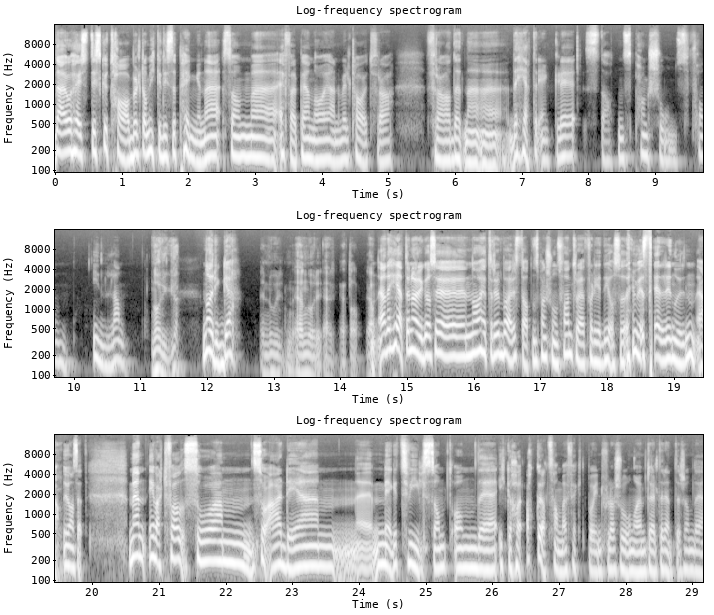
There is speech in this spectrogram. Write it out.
det er jo høyst diskutabelt om ikke disse pengene som eh, Frp nå gjerne vil ta ut fra, fra denne Det heter egentlig Statens pensjonsfond innland. Norge. Norge. Norden, ja, Nord, ja. Ja. Det heter Norge også. Nå heter det bare Statens pensjonsfond, tror jeg, fordi de også investerer i Norden. Ja, uansett. Men i hvert fall så, um, så er det um, meget tvilsomt om det ikke har akkurat samme effekt på inflasjon og eventuelt renter som det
